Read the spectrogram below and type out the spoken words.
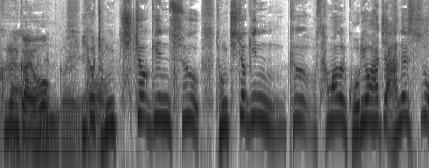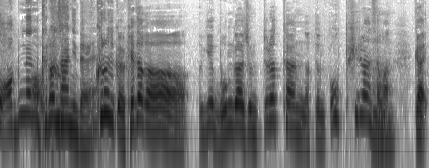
보냈다는 거예요. 이거 정치적인 수, 정치적인 그 상황을 고려하지 않을 수 없는 어, 그런 그, 사안인데. 그러니까요. 게다가 이게 뭔가 좀 뚜렷한 어떤 꼭 필요한 상황. 음. 그러니까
